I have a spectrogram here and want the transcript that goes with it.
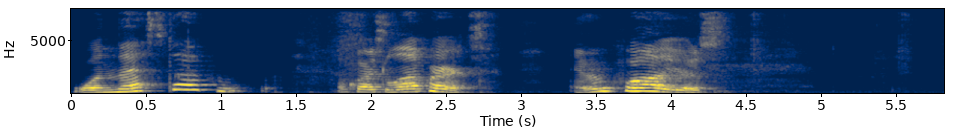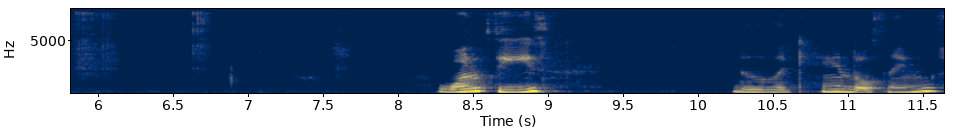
One last step. Of course, a lot of parts. It requires one of these little like handle things.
